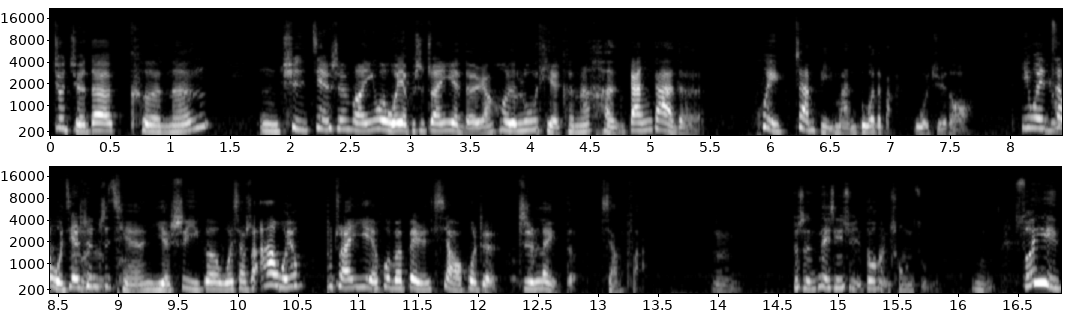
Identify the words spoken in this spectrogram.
就觉得可能，嗯，去健身房，因为我也不是专业的，然后撸铁可能很尴尬的，会占比蛮多的吧？我觉得哦，因为在我健身之前，也是一个我想说啊，我又不专业，会不会被人笑或者之类的想法。嗯，就是内心戏都很充足。嗯，所以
